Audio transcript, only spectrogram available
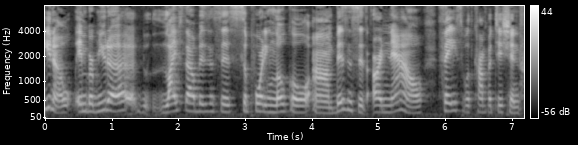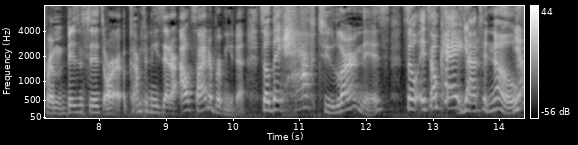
you know, in Bermuda, lifestyle businesses supporting local um, businesses are now faced with competition from businesses or companies that are outside of Bermuda. So they have to learn this. So it's okay Yeah. not to know. Yeah.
